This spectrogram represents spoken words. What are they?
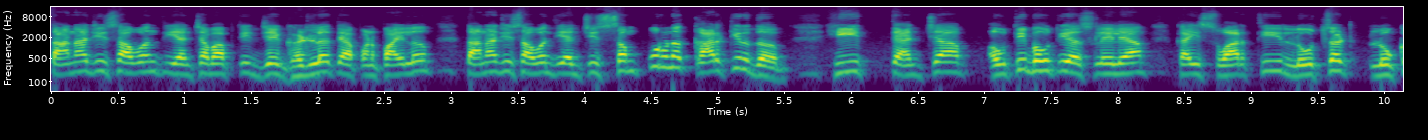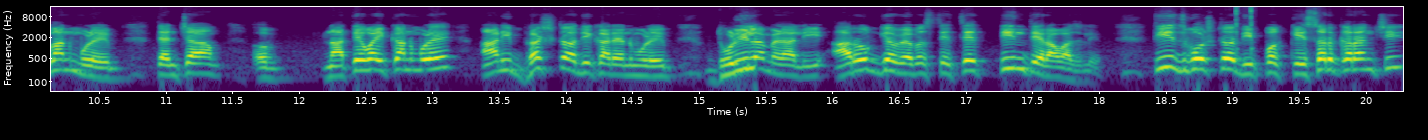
तानाजी सावंत यांच्या बाबतीत जे घडलं ते आपण पाहिलं. तानाजी सावंत यांची संपूर्ण कारकीर्द ही त्यांच्या अवतीभोवती असलेल्या काही स्वार्थी लोचट लोकांमुळे त्यांच्या नातेवाईकांमुळे आणि भ्रष्ट अधिकाऱ्यांमुळे धुळीला मिळाली आरोग्य व्यवस्थेचे तीन तेरा वाजले. तीच गोष्ट दीपक केसरकरांची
